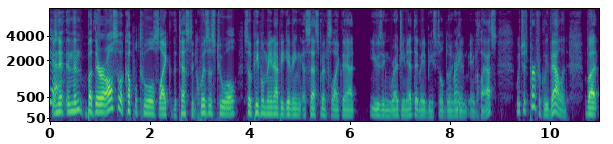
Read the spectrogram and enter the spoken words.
Yeah. And then, and then, but there are also a couple tools like the test and quizzes tool. So people may not be giving assessments like that using ReggieNet. They may be still doing Right. it in, in class, which is perfectly valid. But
